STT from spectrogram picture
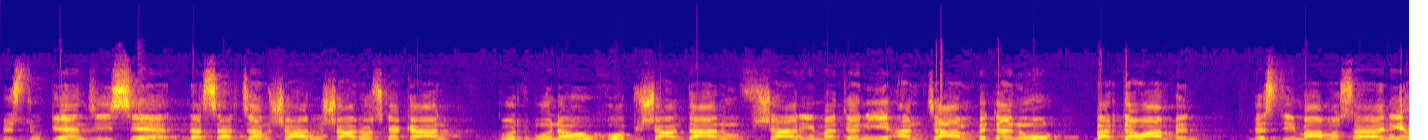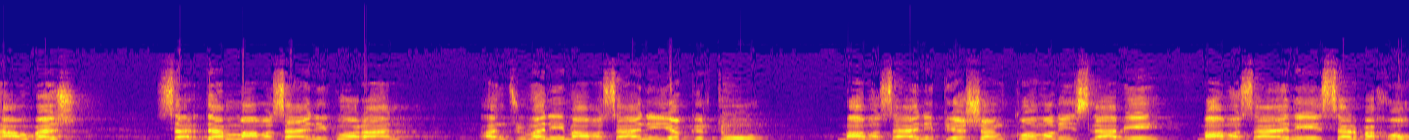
بیست و پێنج ی سێ لە سەرجەم شار و شارۆچکەکان گردبوونەوە و خۆپیشاندان و فشاری مەدەنی ئەنجام بدەن و بەردەوام بن. لیستی مامۆستایانی هاوبەش سەردەم، مامۆستایانی گۆران، ئەنجومەنی مامۆستایانی یەکگرتوو، مامۆستایانی پێشەنگ کۆمەڵی ئیسلامی، مامۆستایانی سەربەخۆ.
